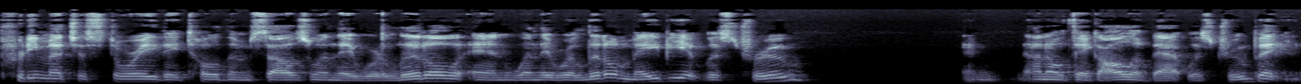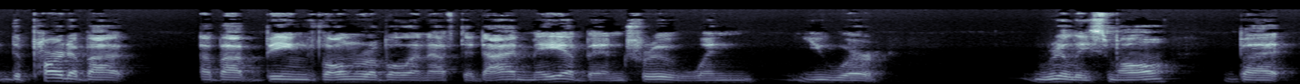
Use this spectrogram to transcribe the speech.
pretty much a story they told themselves when they were little. And when they were little, maybe it was true. And I don't think all of that was true, but the part about about being vulnerable enough to die may have been true when you were really small, but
